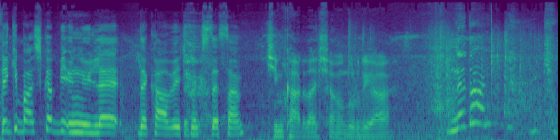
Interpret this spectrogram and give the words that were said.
Peki başka bir ünlüyle de kahve içmek istesem? Kim Kardashian olurdu ya. Neden? Kim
